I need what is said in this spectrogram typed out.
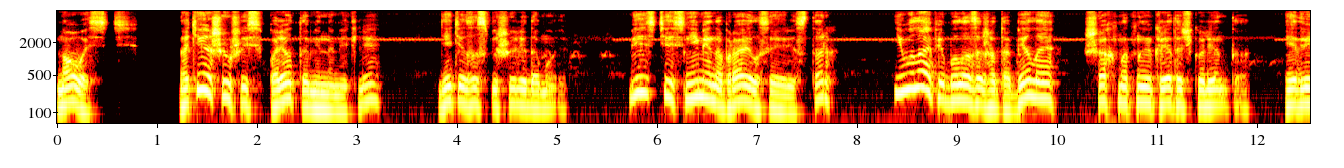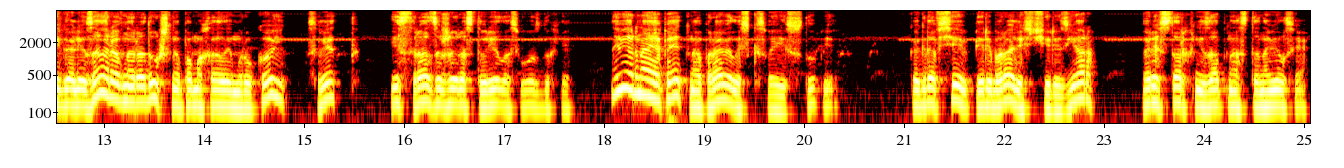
Новость. Натешившись полетами на метле, дети заспешили домой. Вместе с ними направился Аристарх. Его лапе была зажата белая шахматную клеточку лента. Едвига Лизаровна радушно помахала им рукой след и сразу же растворилась в воздухе. Наверное, опять направилась к своей ступе. Когда все перебрались через яр, Аристарх внезапно остановился.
